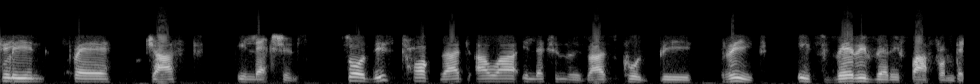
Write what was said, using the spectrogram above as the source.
clean, fair, just elections. So this talk that our election results could be rigged, it's very, very far from the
